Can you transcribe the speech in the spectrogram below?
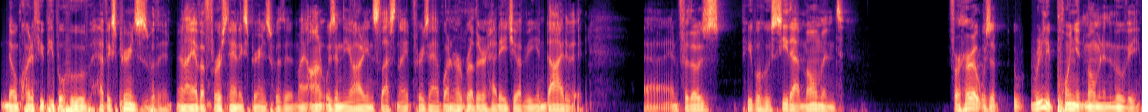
know quite a few people who have experiences with it, and I have a firsthand experience with it. My aunt was in the audience last night, for example, and her brother had HIV and died of it. Uh, and for those people who see that moment, for her it was a really poignant moment in the movie.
